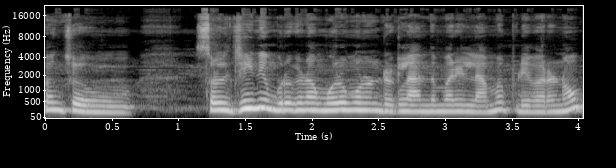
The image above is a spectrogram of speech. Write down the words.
கொஞ்சம் சொல் ஜீனி முருகனா முறுமுறுன்னு இருக்கலாம். அந்த மாதிரி இல்லாமல் இப்படி வரணும்.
